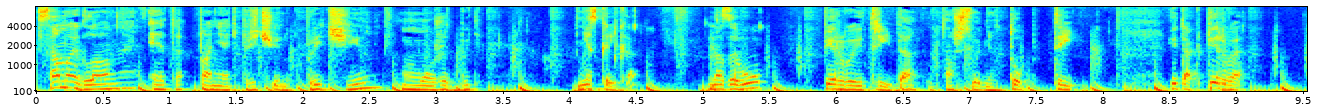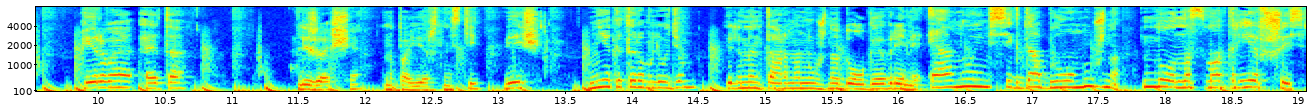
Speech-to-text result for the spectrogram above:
Самое главное – это понять причину. Причин может быть несколько. Назову первые три, да, вот наш сегодня топ-3. Итак, первое. Первое – это лежащая на поверхности вещь. Некоторым людям элементарно нужно долгое время, и оно им всегда было нужно. Но насмотревшись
